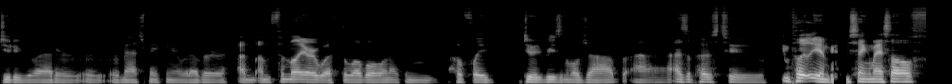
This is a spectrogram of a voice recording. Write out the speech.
duty roulette or, or, or matchmaking or whatever, I'm, I'm familiar with the level and I can hopefully do a reasonable job uh, as opposed to completely embarrassing myself.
